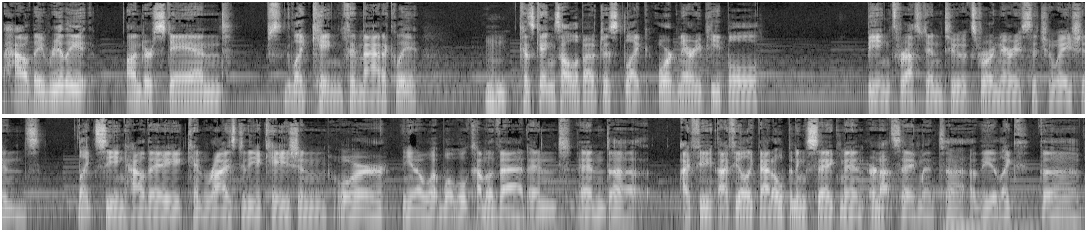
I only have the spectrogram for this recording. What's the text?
how they really understand like King thematically, because King's all about just like ordinary people being thrust into extraordinary situations, like seeing how they can rise to the occasion, or you know what what will come of that, and and uh, I feel I feel like that opening segment or not segment, uh, the like the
